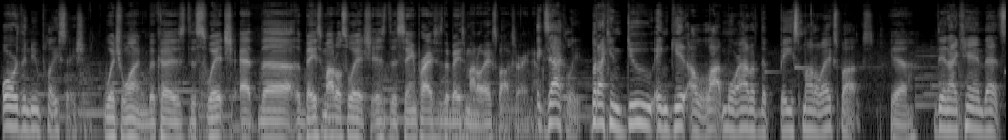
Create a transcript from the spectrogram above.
or the new PlayStation. Which one? Because the Switch at the, the base model Switch is the same price as the base model Xbox right now. Exactly. But I can do and get a lot more out of the base model Xbox Yeah. than I can that's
